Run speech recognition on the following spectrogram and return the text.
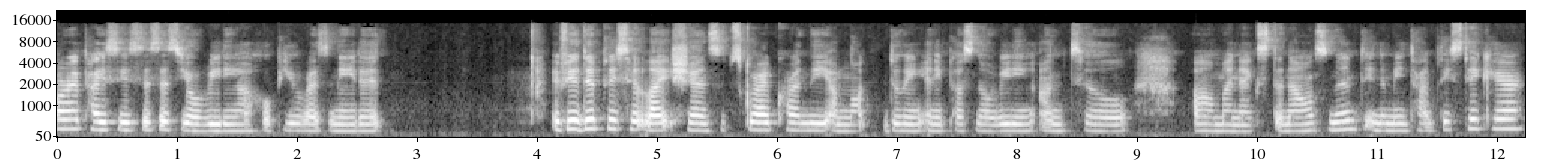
All right, Pisces, this is your reading. I hope you resonated. If you did, please hit like, share, and subscribe. Currently, I'm not doing any personal reading until uh, my next announcement. In the meantime, please take care.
